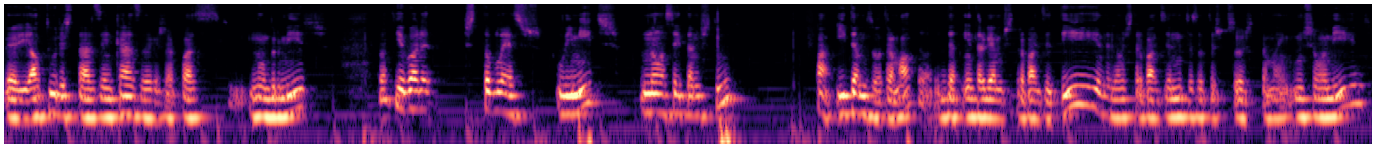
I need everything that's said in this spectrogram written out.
eh, e alturas de estares em casa já quase não dormires. Pronto, e agora estabeleces limites, não aceitamos tudo, pá, e damos outra malta, entregamos trabalhos a ti, entregamos trabalhos a muitas outras pessoas que também nos são amigas.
